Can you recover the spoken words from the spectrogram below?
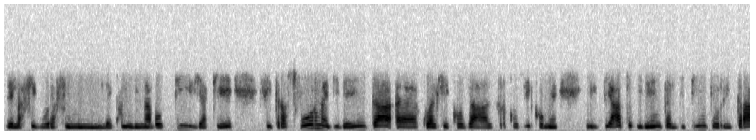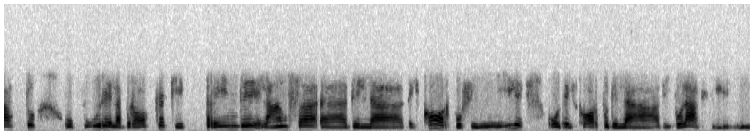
della figura femminile, quindi una bottiglia che si trasforma e diventa eh, qualche cos'altro, così come il piatto diventa il dipinto, il ritratto, oppure la brocca che prende l'ansa eh, della, del corpo femminile o del corpo della, dei volatili, in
